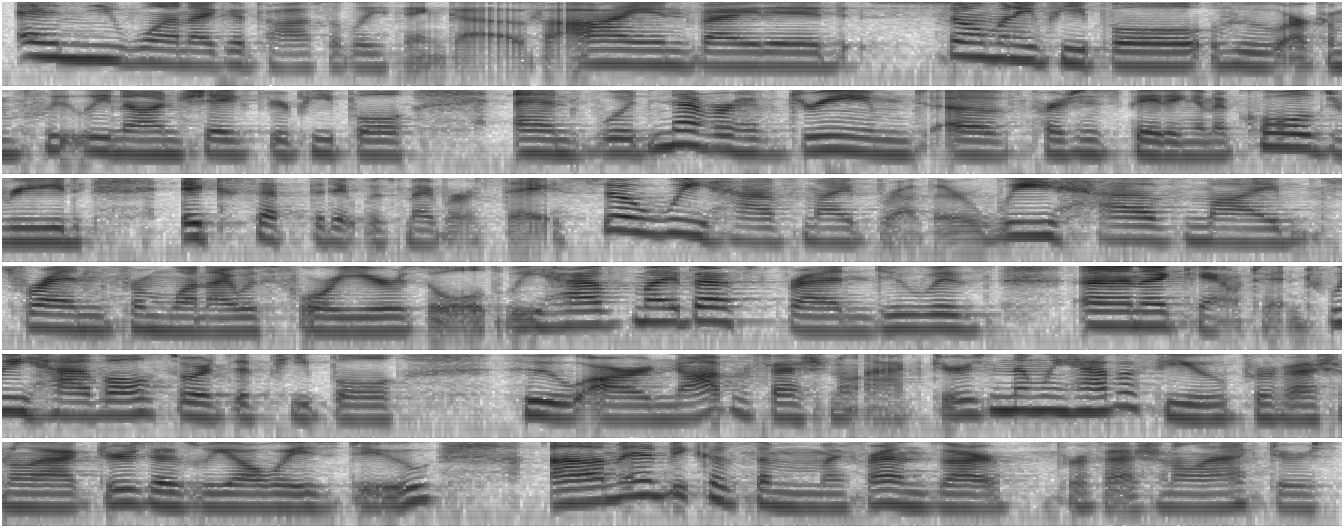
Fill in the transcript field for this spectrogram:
anyone I could possibly think of. I invited so many people who are completely non Shakespeare people and would never have dreamed of participating in a cold read, except that it was my birthday. So we have my brother, we have my friend from when I was four years old, we have my best friend who is an accountant, we have all sorts of people who are not professional actors, and then we have a few professional actors, as we always do, um, and because some of my friends are professional actors.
